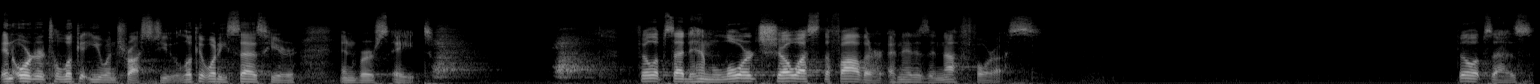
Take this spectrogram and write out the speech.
in order to look at you and trust you. Look at what he says here in verse 8. Philip said to him, Lord, show us the Father, and it is enough for us. Philip says,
